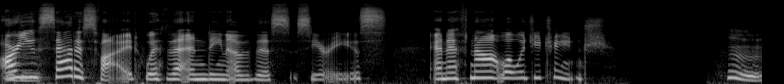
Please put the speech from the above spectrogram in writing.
are you satisfied with the ending of this series? And if not, what would you change? Hmm.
